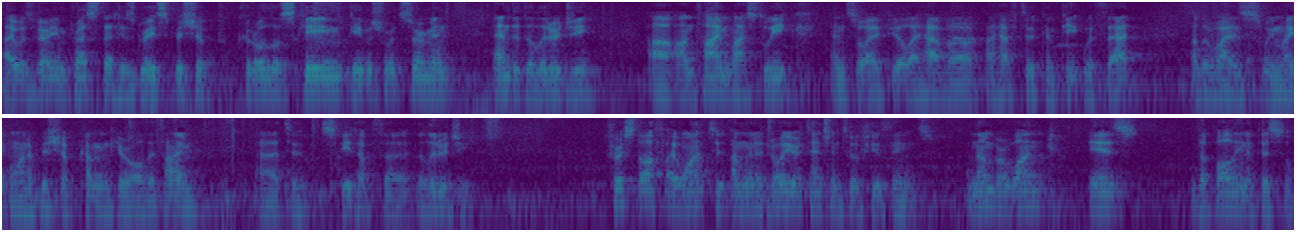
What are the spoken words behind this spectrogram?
I was very impressed that His Grace Bishop Kyrillos came, gave a short sermon, ended the liturgy uh, on time last week and so I feel I have a, I have to compete with that. Otherwise, we might want a bishop coming here all the time uh, to speed up the, the liturgy. First off, I want to I'm going to draw your attention to a few things. Number one is the Pauline epistle.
